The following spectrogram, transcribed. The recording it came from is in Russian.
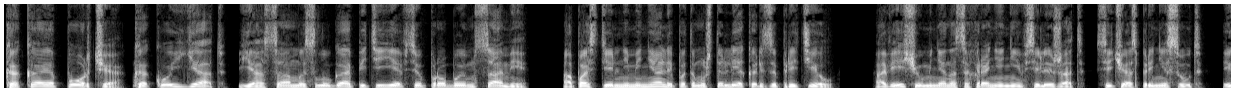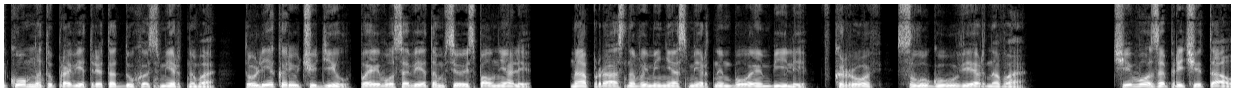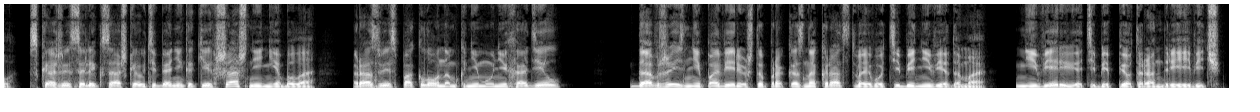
«Какая порча! Какой яд! Я сам и слуга питье все пробуем сами. А постель не меняли, потому что лекарь запретил. А вещи у меня на сохранении все лежат. Сейчас принесут. И комнату проветрят от духа смертного. То лекарь учудил, по его советам все исполняли. Напрасно вы меня смертным боем били, в кровь, слугу верного». «Чего запричитал? Скажи, с Алексашкой у тебя никаких шашней не было?» Разве с поклоном к нему не ходил? Да в жизнь не поверю, что про казнократство его тебе неведомо. Не верю я тебе, Петр Андреевич.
